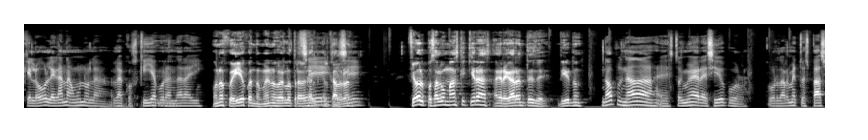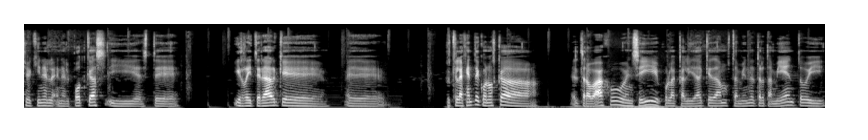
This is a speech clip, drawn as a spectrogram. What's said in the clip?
que luego le gana a uno la, la cosquilla por andar ahí. Unos jueguillos cuando menos verlo otra vez Sí, al, sí, cabrón. sí. Fiol, pues algo más que quieras agregar antes de, irnos. No, pues nada, estoy muy agradecido por, por darme tu espacio aquí en el, en el podcast y este y reiterar que eh, pues que la gente conozca el trabajo en sí por la calidad que damos también del tratamiento y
